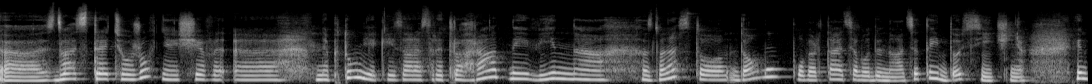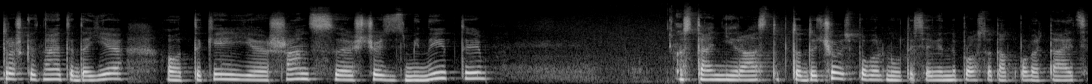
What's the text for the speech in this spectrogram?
Е, З 23 жовтня ще е, Нептун, який зараз ретроградний, він е, з 12 дому повертається в 11 до січня. Він трошки, знаєте, дає от такий е, шанс е, щось змінити. Останній раз, тобто до чогось повернутися, він не просто так повертається.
